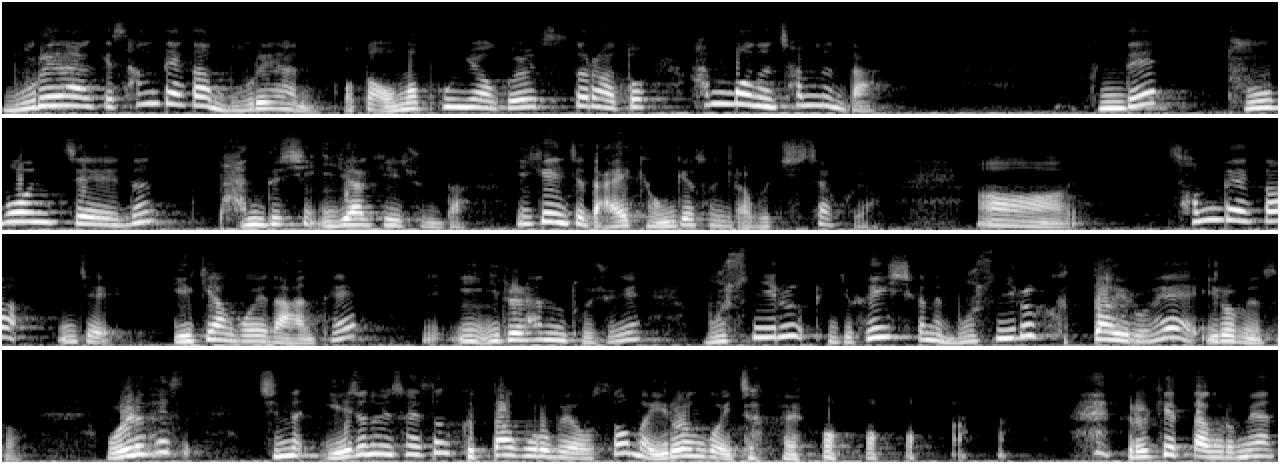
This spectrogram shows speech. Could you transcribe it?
무례하게 상대가 무례한 어떤 언어 폭력을 쓰더라도 한 번은 참는다. 근데 두 번째는 반드시 이야기해 준다. 이게 이제 나의 경계선이라고 치자고요. 어, 선배가 이제 얘기한 거에 나한테 이 일을 하는 도중에 무슨 일을 이제 회의 시간에 무슨 일을 그따위로 해 이러면서 원래 회사 지난 예전 회사에서는 그따구로 배웠어 막 이런 거 있잖아요. 그렇게 했다 그러면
